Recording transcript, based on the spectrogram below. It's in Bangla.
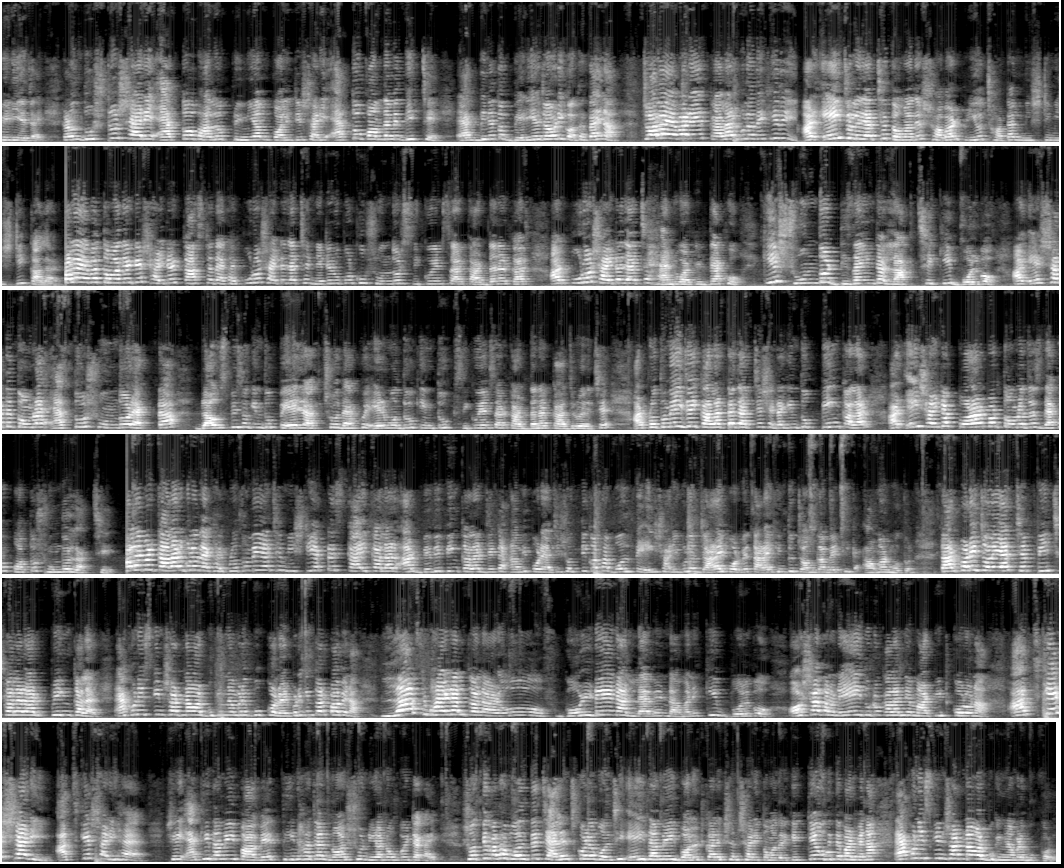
বেরিয়ে যায়। কারণ দুষ্টু শাড়ি এত ভালো প্রিমিয়াম কোয়ালিটির শাড়ি, এত কম দামে দিচ্ছে, একদিনে তো বেরিয়ে যাওয়ারই কথা, তাই না? চলো এবার এর কালারগুলো দেখিয়ে দিই। আর এই চলে যাচ্ছে তোমাদের সবার প্রিয় ছটা মিষ্টি মিষ্টি কালার চলো এবার তোমাদেরকে শাড়িটার কাজটা দেখাই। পুরো শাড়িটা যাচ্ছে নেটের উপর, খুব সুন্দর সিকোয়েন্স আর কাঠদানার কাজ। আর পুরো শাড়িটা যাচ্ছে হ্যান্ড ওয়ার্কের দেখো, কি সুন্দর ডিজাইনটা লাগছে, কি বলব? আর এর সাথে তোমরা এত সুন্দর একটা পেয়ে যাচ্ছ, দেখো, এর মধ্যেও কিন্তু সিকুয়েন্স আর কাঠদানার কাজ রয়েছে। আর প্রথমেই যেই কালারটা যাচ্ছে, সেটা কিন্তু পিঙ্ক কালার আর এই শাড়িটা পরার পর তোমরা জাস্ট দেখো কত সুন্দর লাগছে। এবার কালারগুলো দেখাই। প্রথমেই আছে মিষ্টি একটা স্কাই কালার আর বেবি পিঙ্ক কালার যেটা আমি পরে আছি। সত্যি কথা বলতে, এই শাড়িগুলো যারাই পরবে, তারাই কিন্তু চমকাবে ঠিক আমার মতন। তারপরেই চলে যাচ্ছে পিচ কালার আর পিঙ্ক কালার এখন স্ক্রিনশট নাও আর বুকিং নাম্বারে বুক করো এরপরে কিন্তু আর পাবে না লাস্ট ভাইরাল কালার ও গোল্ডেন আর ল্যাভেন্ডার মানে কি বলব? অসাধারণ, এই দুটো কালার নিয়ে মারপিট করো না। আজকের শাড়ি আজকের শাড়ি হ্যাঁ সেই একই দামেই পাবে তিন হাজার নয়শো নিরানব্বই টাকায়। সত্যি কথা বলতে চ্যালেঞ্জ করে বলছি, এই দামে এই বলিউড কালেকশন শাড়ি তোমাদেরকে কেউ দিতে পারবে না। এখনই স্ক্রিনশট নাও আর বুকিং নাম্বারে বুক করো।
